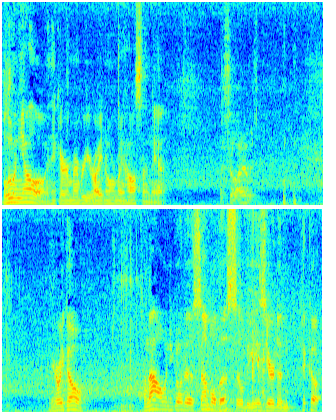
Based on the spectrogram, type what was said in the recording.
Blue and yellow. I think I remember you riding over my house on that. I still have it. There we go. So now when you go to assemble this, it'll be easier to pick up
